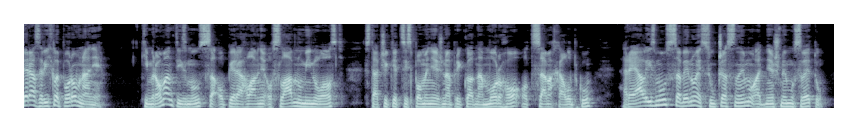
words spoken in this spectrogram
Teraz rýchle porovnanie. Kým romantizmus sa opiera hlavne o slávnu minulosť, stačí keď si spomenieš napríklad na Morho od sama Chalúbku, realizmus sa venuje súčasnému a dnešnému svetu.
